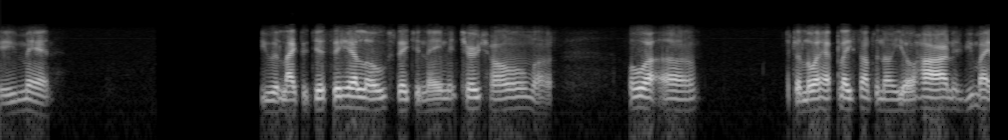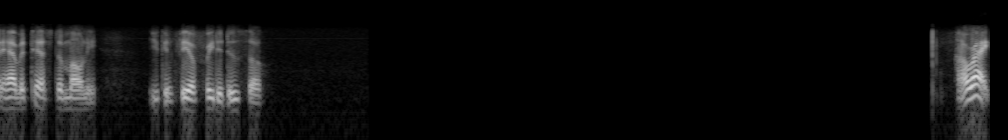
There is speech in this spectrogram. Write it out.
Amen. You would like to just say hello, state your name and church home, uh, or uh, if the Lord has placed something on your heart, if you might have a testimony, you can feel free to do so. All right.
